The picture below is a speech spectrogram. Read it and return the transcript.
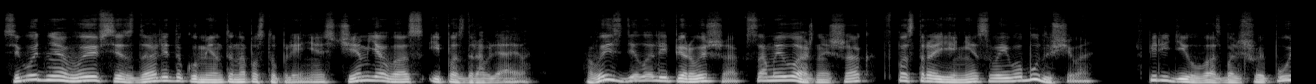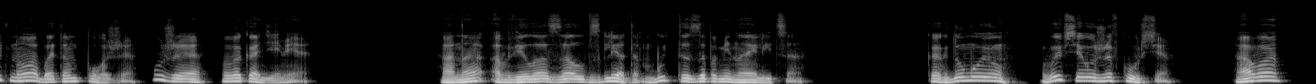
«Сегодня вы все сдали документы на поступление, с чем я вас и поздравляю. Вы сделали первый шаг, самый важный шаг в построении своего будущего. Впереди у вас большой путь, но об этом позже, уже в Академии». Она обвела зал взглядом, будто запоминая лица. Как думаю, вы все уже в курсе. Ава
